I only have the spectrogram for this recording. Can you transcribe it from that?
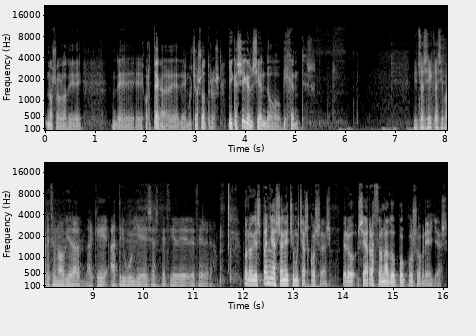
no solo de, de Ortega, de muchos otros, y que siguen siendo vigentes. Dicho así, casi parece una obviedad. ¿A qué atribuye esa especie de, ceguera? Bueno, en España se han hecho muchas cosas, pero se ha razonado poco sobre ellas.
